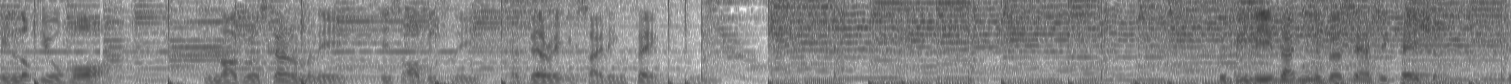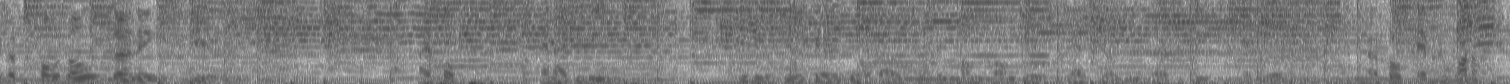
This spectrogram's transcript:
in Loke Yew Hall, the inaugural ceremony is obviously a very exciting thing. We believe that university education is a total learning experience. I hope and I believe you will feel very good about choosing Hong Kong U as your university at the end. I hope every one of you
